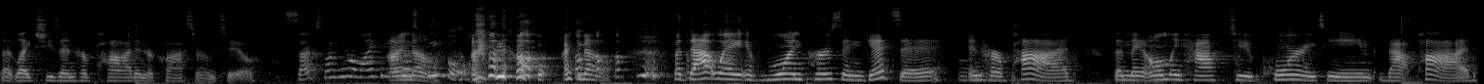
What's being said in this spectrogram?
that like she's in her pod in her classroom too. That sucks. What if you don't like any I of those know. people? I know. I know. But that way, if one person gets it in her Mm-hmm. pod, then they only have to quarantine that pod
